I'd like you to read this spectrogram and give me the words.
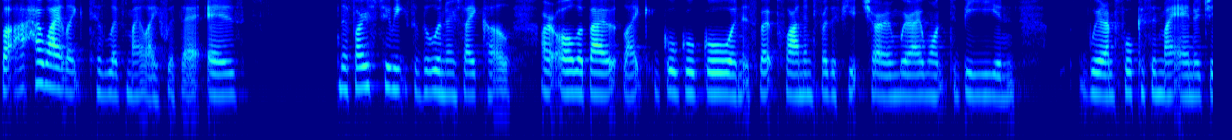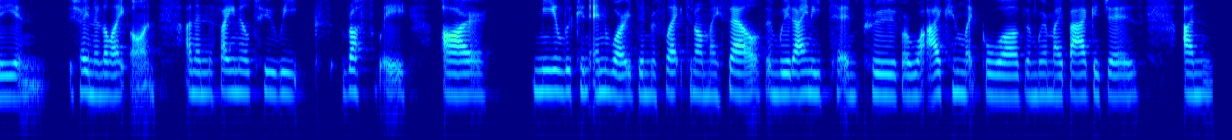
But how i like to live my life with it is the first two weeks of the lunar cycle are all about like go go go and it's about planning for the future and where i want to be and where i'm focusing my energy and shining a light on. And then the final two weeks roughly are me looking inwards and reflecting on myself and where I need to improve or what I can let go of and where my baggage is and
